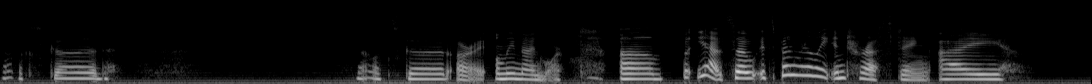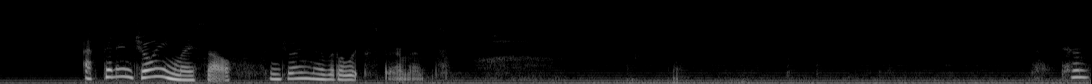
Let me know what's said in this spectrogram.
That looks good. That looks good. All right, only nine more. Um, but yeah, so it's been really interesting. I I've been enjoying myself, enjoying my little experiment. Ten.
